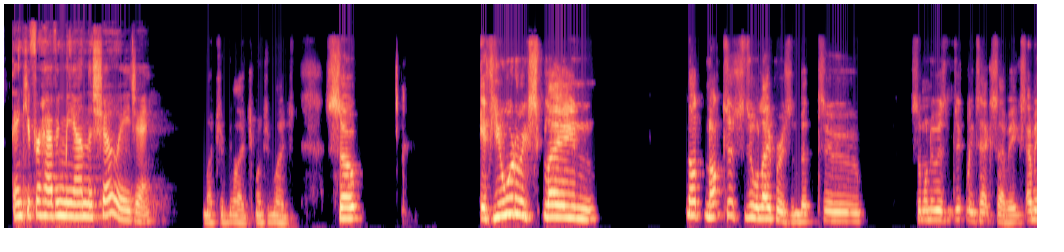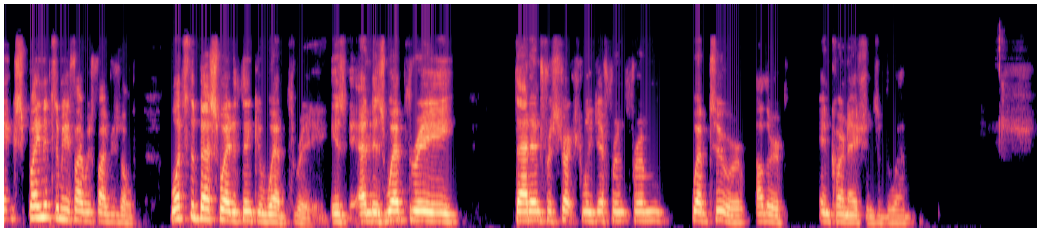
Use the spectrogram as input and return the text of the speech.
Thank you for having me on the show, AJ. Much obliged, much obliged. So, if you were to explain, not not just to a layperson, but to someone who isn't particularly tech savvy, I mean, explain it to me if I was five years old. What's the best way to think of Web three? Is and is Web three that infrastructurally different from Web two or other incarnations of the web?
